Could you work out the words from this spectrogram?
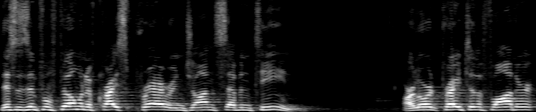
This is in fulfillment of Christ's prayer in John 17. Our Lord prayed to the Father,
